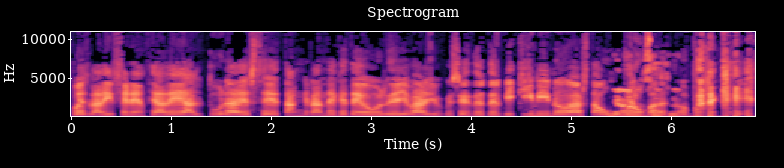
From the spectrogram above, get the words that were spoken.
pues la diferencia de altura es eh, tan grande que tenemos que llevar, yo qué sé, desde el bikini, ¿no? Hasta un plumas, sí, sí. ¿no? Porque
